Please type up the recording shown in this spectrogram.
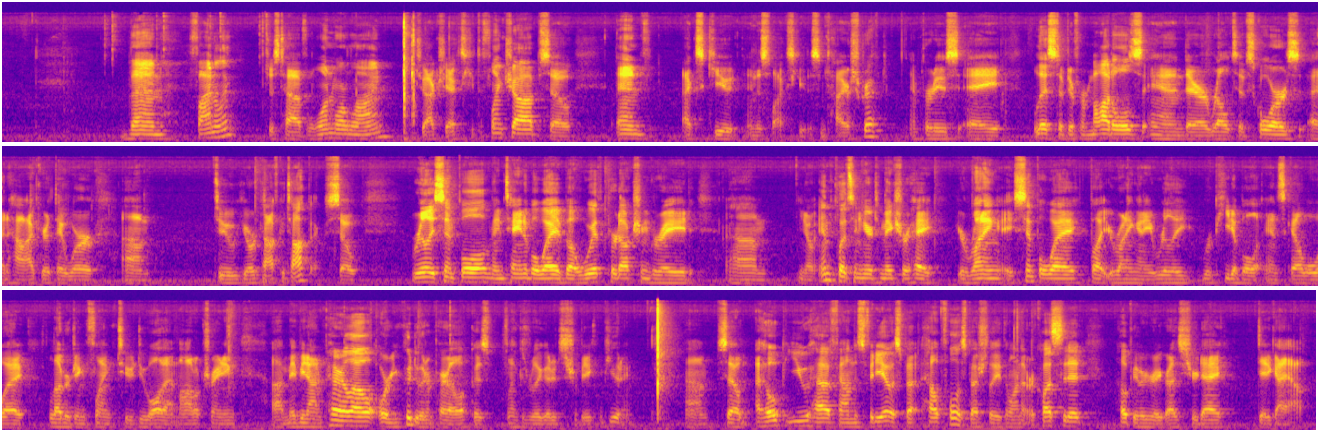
Then finally, just have one more line to actually execute the Flink job. So end, execute, and this will execute this entire script and produce a list of different models and their relative scores and how accurate they were um, to your Kafka topic. So really simple, maintainable way, but with production grade um, you know, inputs in here to make sure, hey, you're running a simple way, but you're running in a really repeatable and scalable way, leveraging Flink to do all that model training. Uh, maybe not in parallel, or you could do it in parallel because Flink is really good at distributed computing. Um, so I hope you have found this video helpful, especially the one that requested it. Hope you have a great rest of your day. Data Guy out.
